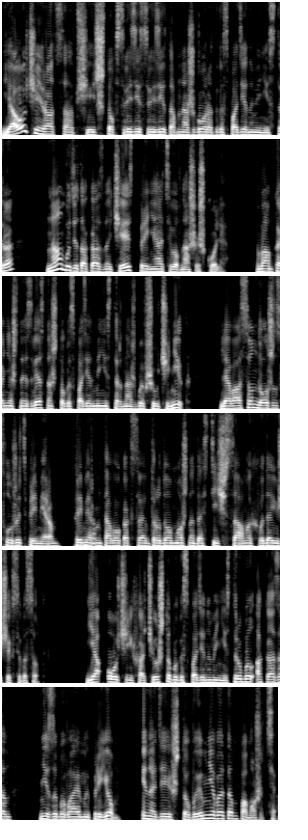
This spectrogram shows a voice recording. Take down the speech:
«я очень рад сообщить, что в связи с визитом в наш город господина министра нам будет оказана честь принять его в нашей школе. Вам, конечно, известно, что господин министр наш бывший ученик. Для вас он должен служить примером. Примером того, как своим трудом можно достичь самых выдающихся высот. Я очень хочу, чтобы господину министру был оказан незабываемый прием, и надеюсь, что вы мне в этом поможете».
